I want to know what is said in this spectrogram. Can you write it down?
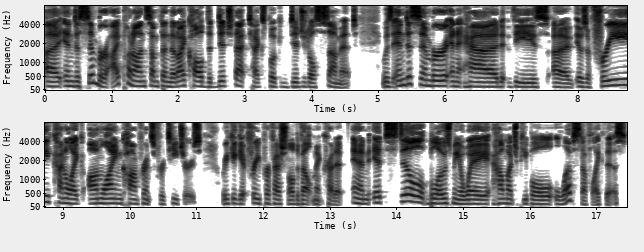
uh, in December, I put on something that I called the Ditch That Textbook Digital Summit. It was in December and it had these, uh, it was a free kind of like online conference for teachers where you could get free professional development credit. And it still blows me away how much people love stuff like this.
